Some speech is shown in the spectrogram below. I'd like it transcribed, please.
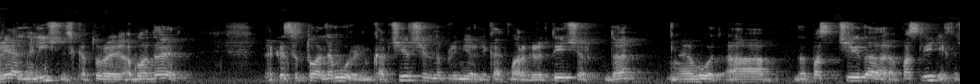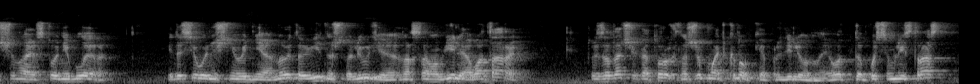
реальная личность, которая обладает концептуальным уровнем, как Черчилль, например, или как Маргарет Тэтчер, да, вот. А череда последних, начиная с Тони Блэра, и до сегодняшнего дня. Но это видно, что люди на самом деле аватары, то есть задача которых нажимать кнопки определенные. Вот, допустим, Лист Раст –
